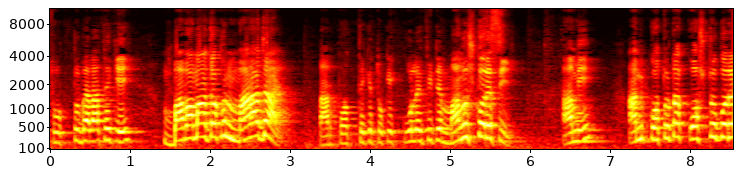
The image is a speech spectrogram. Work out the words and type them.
ছোট্টবেলা থেকেই বাবা মা যখন মারা যায়, তারপর থেকে তোকে কোলে পিঠে মানুষ করেছি। আমি আমি কতটা কষ্ট করে,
